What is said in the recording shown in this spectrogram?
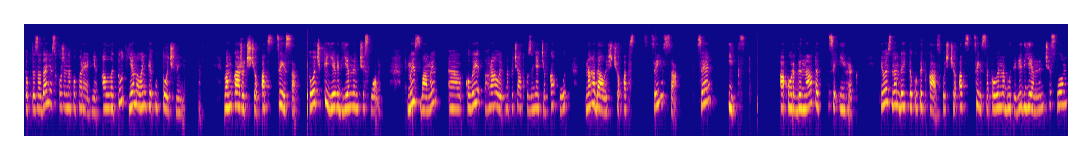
Тобто завдання схоже на попереднє, але тут є маленьке уточнення. Вам кажуть, що абсциса точки є від'ємним числом. Ми з вами, е, коли грали на початку заняття в Кахут, нагадали, що абсциса це х, а ордината це y. І ось нам дають таку підказку, що абсциса повинна бути від'ємним числом,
